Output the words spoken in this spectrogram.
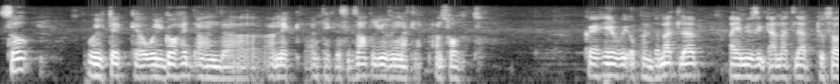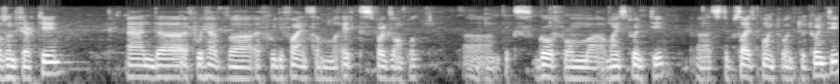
So we'll take uh, we'll go ahead and, uh, make and take this example using MATLAB and solve it. Okay here we open the MATLAB. I am using a MATLAB 2013 and uh, if we have uh, if we define some x for example um, x goes from uh, minus 20 uh, step size 0.1 to 20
